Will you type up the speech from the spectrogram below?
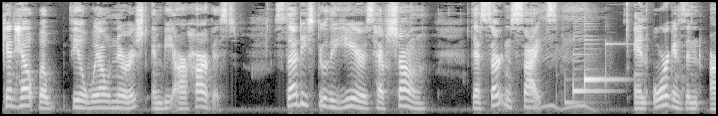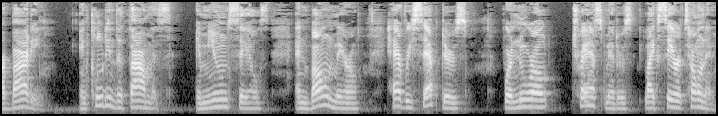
can help but feel well nourished and be our harvest. Studies through the years have shown that certain sites and organs in our body, including the thymus, immune cells, and bone marrow, have receptors for neurotransmitters like serotonin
